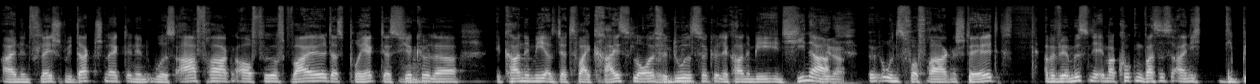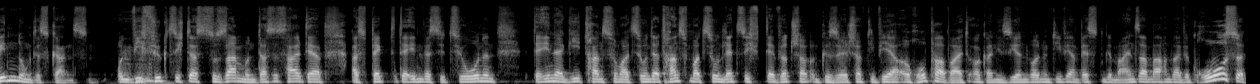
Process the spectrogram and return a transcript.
ein Inflation Reduction Act in den USA Fragen aufwirft, weil das Projekt der Circular Economy, also der zwei Kreisläufe, Dual Circular Economy in China China, äh, uns vor Fragen stellt. Aber wir müssen ja immer gucken, was ist eigentlich die Bindung des Ganzen? Und mhm. wie fügt sich das zusammen? Und das ist halt der Aspekt der Investitionen, der Energietransformation, der Transformation letztlich der Wirtschaft und Gesellschaft, die wir ja europaweit organisieren wollen und die wir am besten gemeinsam machen, weil wir große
